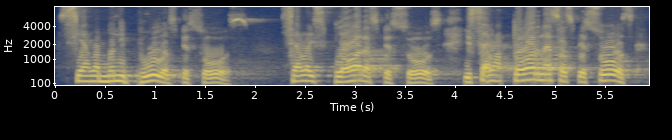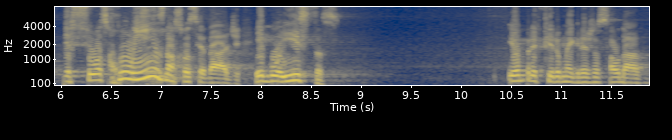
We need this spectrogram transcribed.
se ela manipula as pessoas, se ela explora as pessoas e se ela torna essas pessoas pessoas ruins na sociedade, egoístas. Eu prefiro uma igreja saudável.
